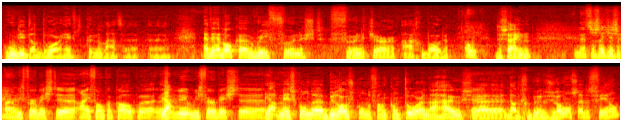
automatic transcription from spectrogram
Hoe die dat door heeft kunnen laten. eh. En we hebben ook eh, refurnished furniture aangeboden. Oh, Er zijn net zoals dat je zeg maar, een refurbished eh, iPhone kan kopen. eh, Ja. refurbished... eh, Ja, mensen konden, bureaus konden van kantoor naar huis. Ja, nou, er gebeurde zo ontzettend veel.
